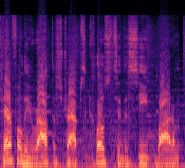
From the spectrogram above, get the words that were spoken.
Carefully route the straps close to the seat bottom.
